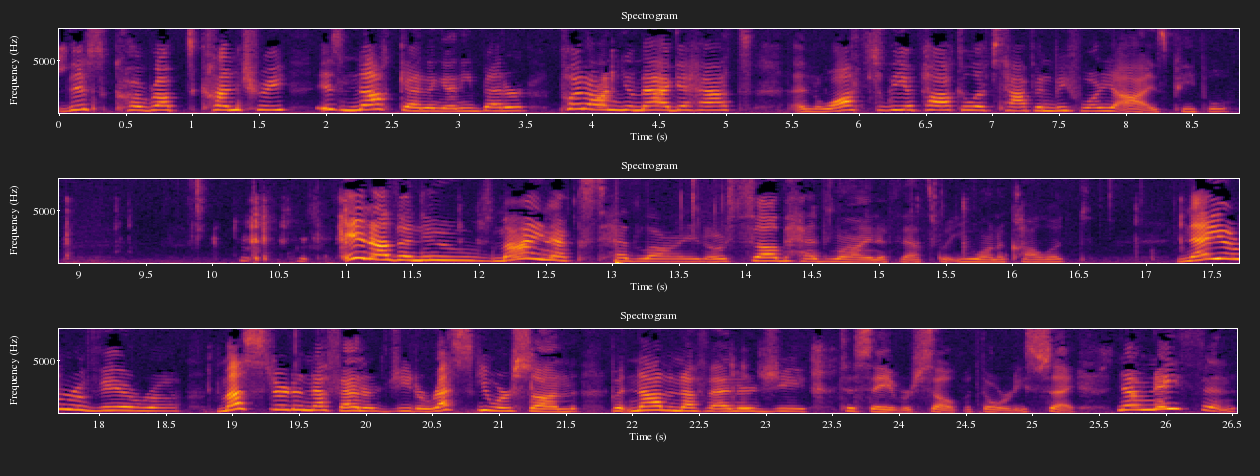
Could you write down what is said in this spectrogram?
this corrupt country is not getting any better. Put on your MAGA hats and watch the apocalypse happen before your eyes, people. In other news, my next headline, or sub headline, if that's what you want to call it. Naya Rivera mustered enough energy to rescue her son, but not enough energy to save herself, authorities say. Now, Nathan,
